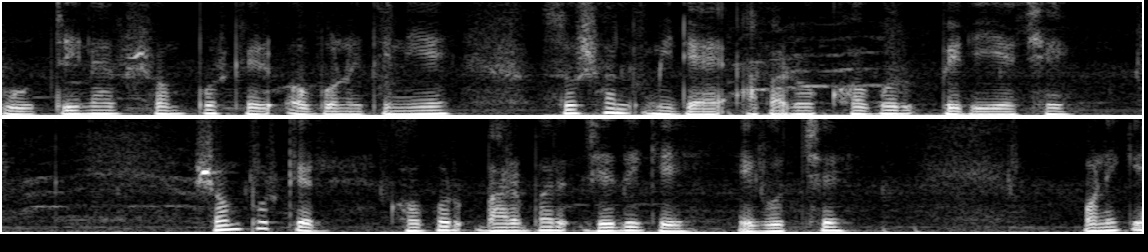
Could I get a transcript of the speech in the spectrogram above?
ও তৃণার সম্পর্কের অবনতি নিয়ে সোশ্যাল মিডিয়ায় আবারও খবর বেরিয়েছে। সম্পর্কের খবর বারবার যেদিকে এগোচ্ছে, অনেকে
